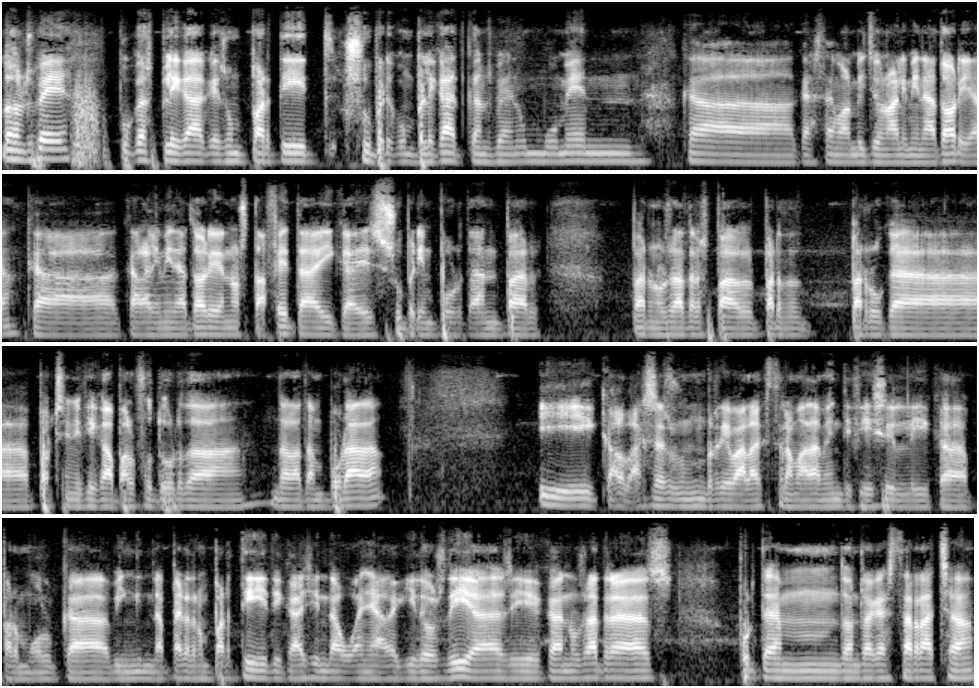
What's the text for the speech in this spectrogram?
Doncs bé, puc explicar que és un partit supercomplicat, que ens ve en un moment que, que estem al mig d'una eliminatòria, que, que l'eliminatòria no està feta i que és superimportant per, per nosaltres, per, per, per el que pot significar pel futur de, de la temporada i que el Barça és un rival extremadament difícil i que per molt que vinguin de perdre un partit i que hagin de guanyar d'aquí dos dies i que nosaltres portem doncs, aquesta ratxa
